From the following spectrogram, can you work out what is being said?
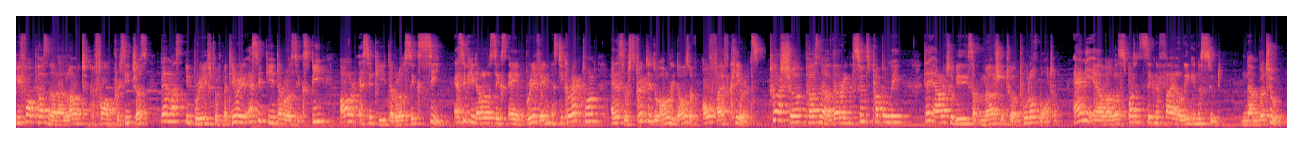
Before personnel are allowed to perform procedures, they must be briefed with material SCP-006-B or SCP-006-C. SCP-006-A briefing is the correct one and is restricted to only those with O5 clearance. To assure personnel wearing suits properly, they are to be submerged into a pool of water. Any air bubbles spotted signify a leak in the suit. Number 2.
